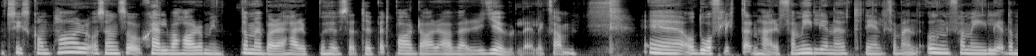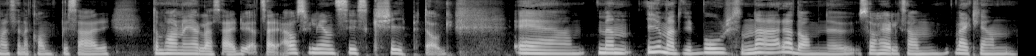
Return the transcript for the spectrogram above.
ett syskonpar och sen så själva har de inte, de är bara här på huset typ ett par dagar över jul. Liksom. Eh, och då flyttar den här familjen ut. Det är liksom en ung familj, de har sina kompisar. De har någon jävla så här, du vet, så här, australiensisk sheepdog. Eh, men i och med att vi bor så nära dem nu så har jag liksom verkligen...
